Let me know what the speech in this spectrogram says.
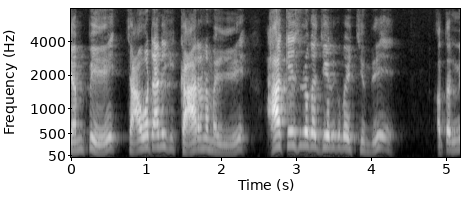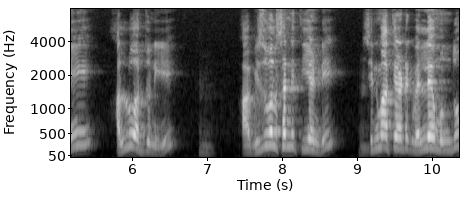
చంపి చావటానికి కారణమయ్యి ఆ కేసులో ఒక జైలుకి పోయి ఇచ్చింది. అతన్ని అల్లు అర్జుని. ఆ విజువల్స్ అన్ని తీయండి. సినిమా థియేటర్కి వెళ్ళే ముందు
